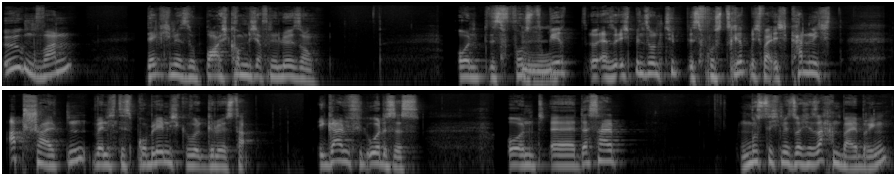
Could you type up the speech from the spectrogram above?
irgendwann denke ich mir so, boah, ich komme nicht auf eine Lösung. Und es frustriert, mhm. also ich bin so ein Typ, es frustriert mich, weil ich kann nicht abschalten, wenn ich das Problem nicht gelöst habe. Egal wie viel Uhr das ist. Und äh, deshalb musste ich mir solche Sachen beibringen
